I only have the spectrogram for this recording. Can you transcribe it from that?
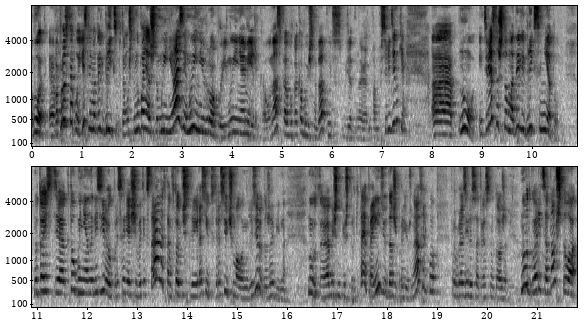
Вот. Э, вопрос такой, есть ли модель БРИКС? Потому что, ну, понятно, что мы и не Азия, мы и не Европа, и мы и не Америка. У нас, как бы, как обычно, да, путь где-то, наверное, там посерединке. А, ну, интересно, что модели БРИКСа нету. Ну, то есть, э, кто бы не анализировал происходящее в этих странах, там, в том числе и Россию, кстати, Россию очень мало анализируют, даже обидно. Ну, вот э, обычно пишут про Китай, про Индию, даже про Южную Африку, про Бразилию, соответственно, тоже. Ну, вот говорится о том, что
